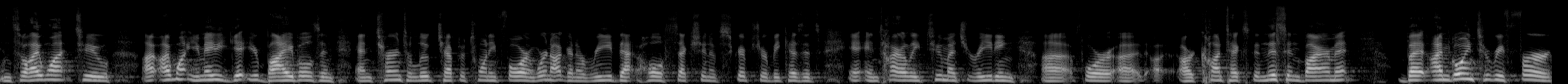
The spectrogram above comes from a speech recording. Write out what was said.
And so I want to, I, want you maybe get your Bibles and, and turn to Luke chapter 24. And we're not going to read that whole section of Scripture because it's entirely too much reading uh, for uh, our context in this environment. But I'm going to refer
